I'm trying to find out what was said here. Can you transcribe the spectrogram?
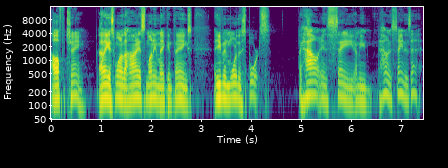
Off the chain. I think it's one of the highest money making things, even more than sports. Like, how insane, I mean, how insane is that?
